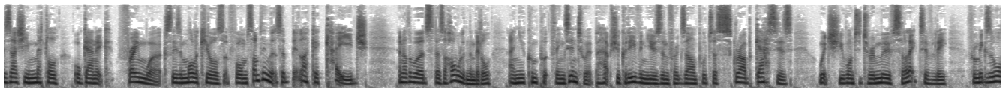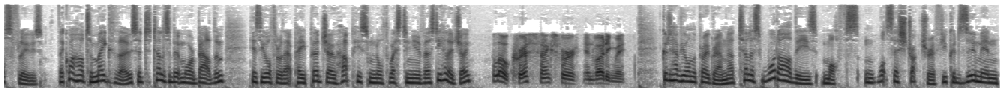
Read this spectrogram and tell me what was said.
this is actually metal organic frameworks. These are molecules that form something that's a bit like a cage. In other words, there's a hole in the middle and you can put things into it. Perhaps you could even use them, for example, to scrub gases which you wanted to remove selectively from exhaust flues. They're quite hard to make, though, so to tell us a bit more about them, here's the author of that paper, Joe Hupp. He's from Northwestern University. Hello, Joe. Hello, Chris. Thanks for inviting me. Good to have you on the programme. Now, tell us, what are these moths and what's their structure? If you could zoom in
